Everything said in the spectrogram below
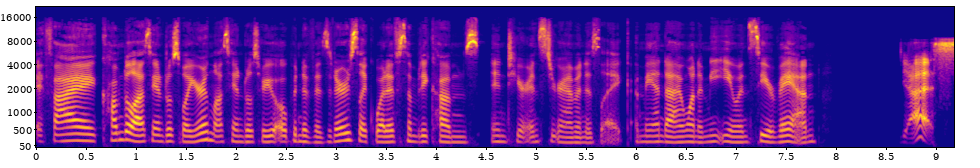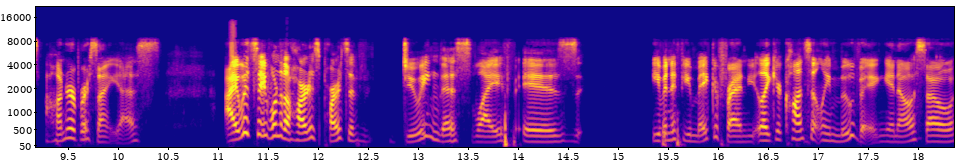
if I come to Los Angeles while you're in Los Angeles, are you open to visitors? Like what if somebody comes into your Instagram and is like, Amanda, I want to meet you and see your van? Yes, 100% yes. I would say one of the hardest parts of doing this life is even if you make a friend, like you're constantly moving, you know? So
